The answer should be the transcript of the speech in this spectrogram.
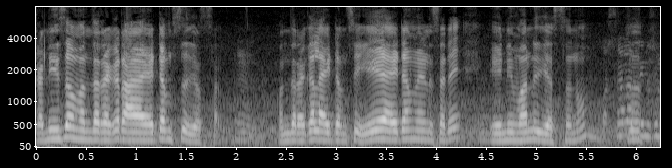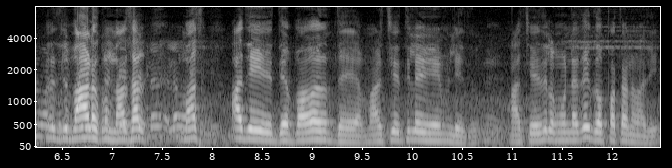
కనీసం వంద రకాల ఐటమ్స్ చేస్తాను. వంద రకాల ఐటమ్స్. ఏ ఐటమ్ అయినా సరే ఎన్ని వన్ చేస్తాను. వాడకు మసాలా మస అది మా చేతిలో ఏం లేదు. మా చేతిలో ఉన్నదే గొప్పతనం అది.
